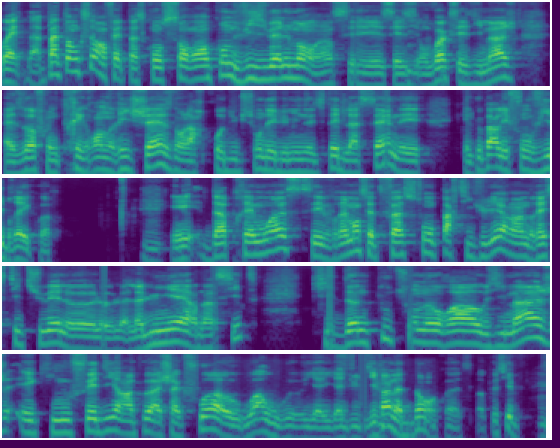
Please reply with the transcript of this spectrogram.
Ouais, bah, pas tant que ça en fait, parce qu'on s'en rend compte visuellement. Hein, on voit que ces images, elles offrent une très grande richesse dans la reproduction des luminosités de la scène et quelque part les font vibrer quoi. Mmh. Et d'après moi, c'est vraiment cette façon particulière hein, de restituer la lumière d'un site qui donne toute son aura aux images et qui nous fait dire un peu à chaque fois waouh, il y, a, du divin là-dedans, quoi. C'est pas possible. Mmh.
